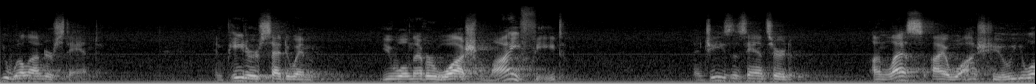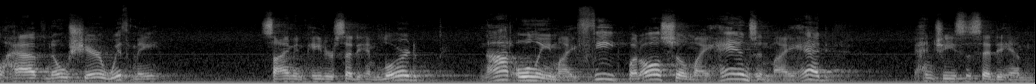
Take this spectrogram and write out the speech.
you will understand. And Peter said to him, You will never wash my feet. And Jesus answered, Unless I wash you, you will have no share with me. Simon Peter said to him, Lord, not only my feet, but also my hands and my head. And Jesus said to him,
